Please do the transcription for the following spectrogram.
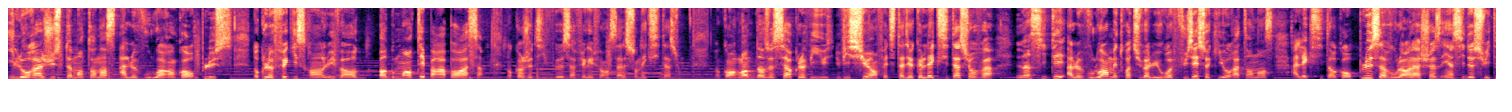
il aura justement tendance à le vouloir encore plus. Donc le feu qui sera en lui va augmenter par rapport à ça. Donc quand je dis feu, ça fait référence à son excitation. Donc on rentre dans un cercle vicieux en fait. C'est-à-dire que l'excitation va l'inciter à le vouloir, mais toi tu vas lui refuser, ce qui aura tendance à l'exciter encore plus à vouloir la chose et ainsi de suite.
